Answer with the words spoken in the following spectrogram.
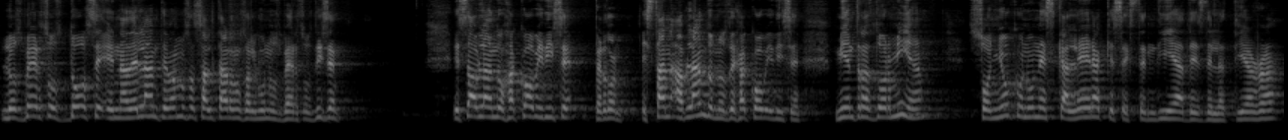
los versos 12 en adelante. Vamos a saltarnos algunos versos. Dice, está hablando Jacob y dice, perdón, están hablándonos de Jacob y dice, mientras dormía, soñó con una escalera que se extendía desde la tierra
